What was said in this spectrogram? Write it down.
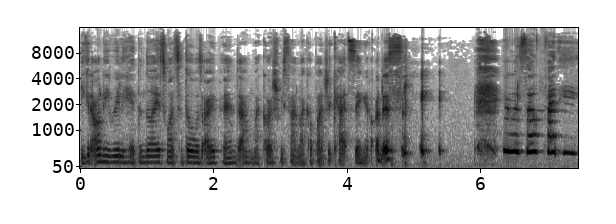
you could only really hear the noise once the door was opened. Oh my gosh, we sound like a bunch of cats singing, honestly. it was so funny.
